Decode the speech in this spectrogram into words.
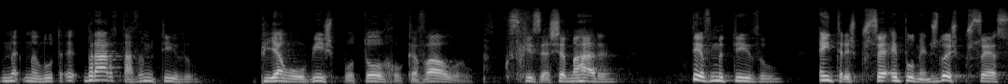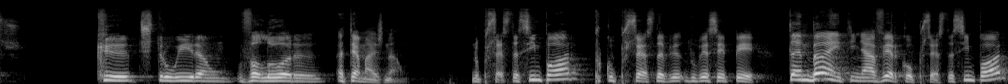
na, na luta, eh, Berardo estava metido, peão ou bispo, ou torre, ou cavalo, o que se quiser chamar, teve metido em, três em pelo menos dois processos que destruíram valor até mais não. No processo da Simpor, porque o processo do BCP também tinha a ver com o processo da Simpor,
